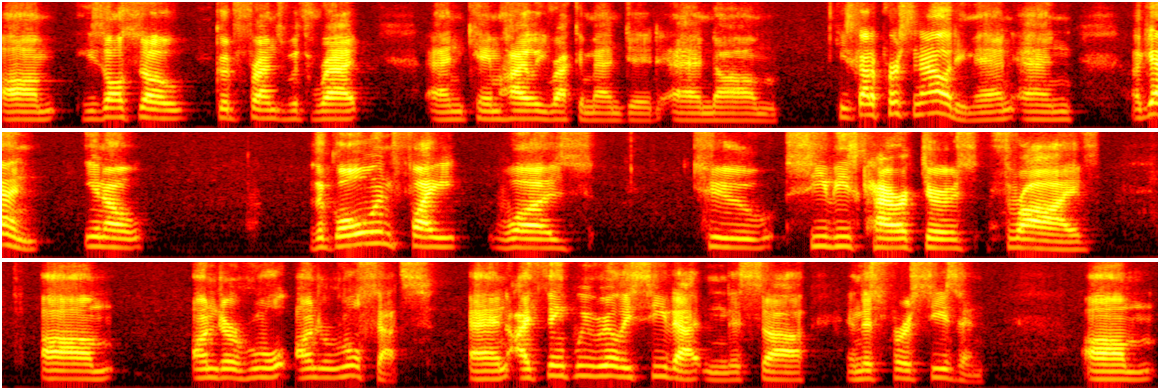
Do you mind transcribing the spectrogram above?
Um, he's also good friends with Rhett and came highly recommended. And um, he's got a personality, man. And again, you know, the goal in fight was to see these characters thrive um, under rule under rule sets, and I think we really see that in this uh, in this first season. Um,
